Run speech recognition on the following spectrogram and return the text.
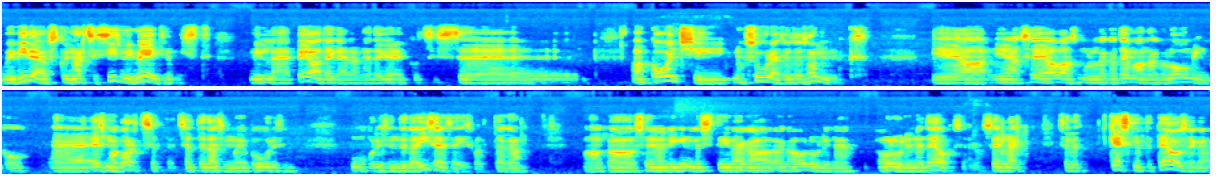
või videost kui nartsissismi meediumist, mille peategelane tegelikult siis Akonchi noh, suures osas on, eks. ja, ja see avas mulle ka tema nagu loomingu äh, esmakordselt, et sealt edasi ma juba uurisin, uurisin teda iseseisvalt, aga, aga see oli kindlasti väga-väga oluline, oluline teos ja noh, selle, selle keskmete teosega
